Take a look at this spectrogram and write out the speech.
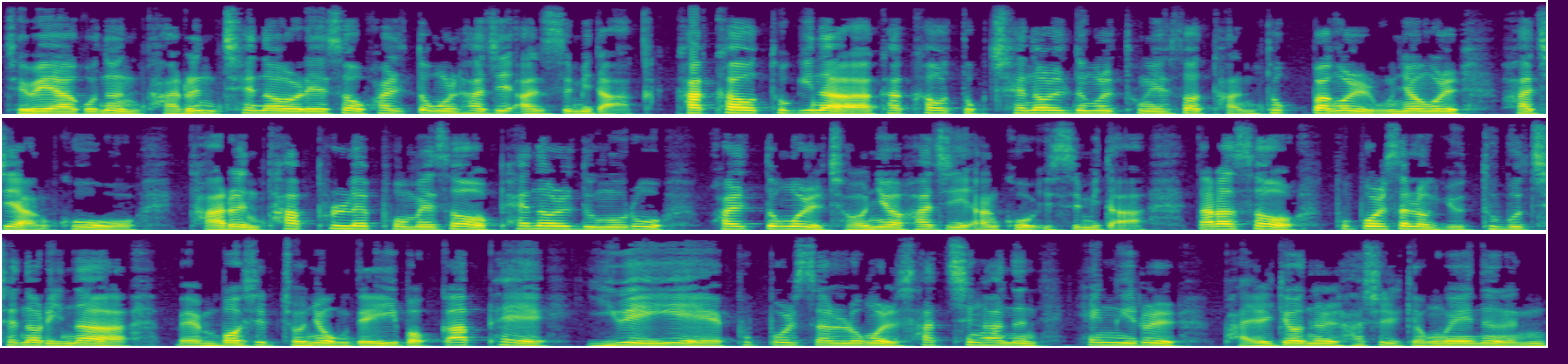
제외하고는 다른 채널에서 활동을 하지 않습니다. 카카오톡이나 카카오톡 채널 등을 통해서 단톡방을 운영을 하지 않고 다른 타 플랫폼에서 패널 등으로 활동을 전혀 하지 않고 있습니다. 따라서 풋볼 살롱 유튜브 채널이나 멤버십 전용 네이버 카페 이외에 풋볼 살롱을 사칭하는 행위를 발견 을 하실 경우에는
